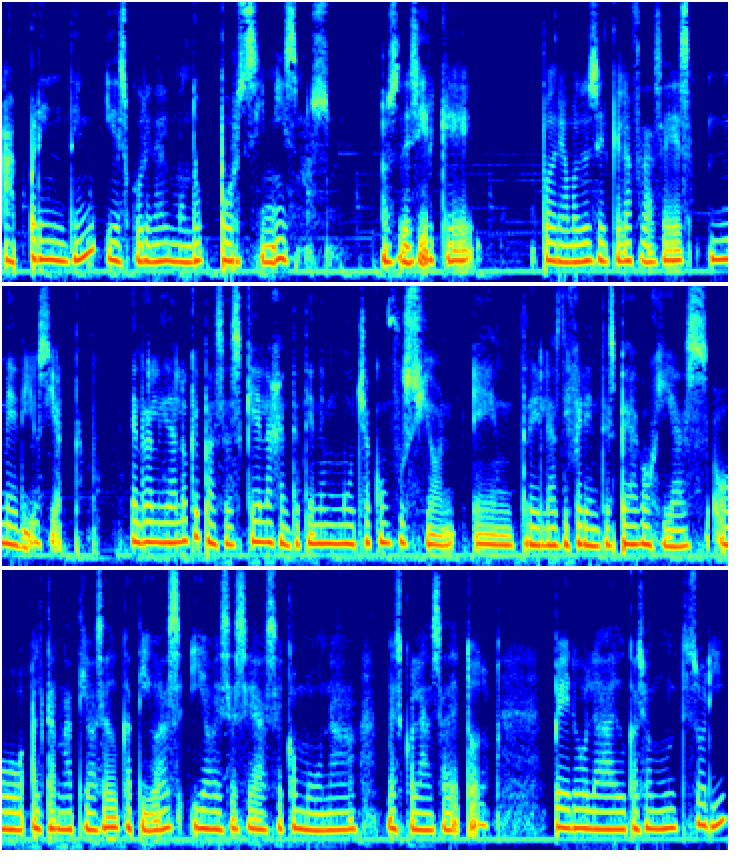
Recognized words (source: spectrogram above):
aprenden y descubren el mundo por sí mismos. Es decir, que podríamos decir que la frase es medio cierta. En realidad lo que pasa es que la gente tiene mucha confusión entre las diferentes pedagogías o alternativas educativas y a veces se hace como una mezcolanza de todo. Pero la educación Montessori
